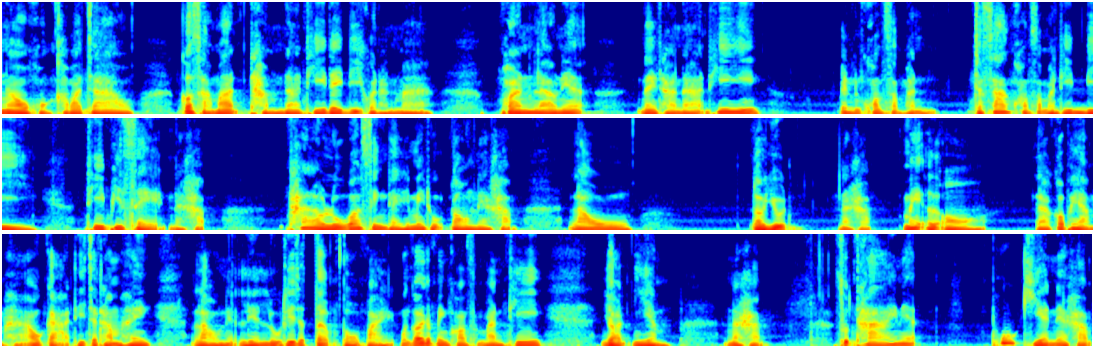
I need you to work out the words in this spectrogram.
เงาของข้าพเจ้าก็สามารถทำหน้าที่ได้ดีกว่านั้นมา เพราะฉะนั้นแล้วเนี่ยในฐานะที่เป็นความสัมพันธ์จะสร้างความสัมพันธ์ที่ดีที่พิเศษนะครับ ถ้าเรารู้ว่าสิ่งใดที่ไม่ถูกต้องเนี่ยครับ เราเราหยุดนะครับ ไม่เอออแล้วก็พยายามหาโอกาสที่จะทำให้เราเนี่ยเรียนรู้ที่จะเติบโตไป มันก็จะเป็นความสัมพันธ์ที่ยอดเยี่ยมนะครับ สุดท้ายเนี่ย เขียนเนี่ยครับ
